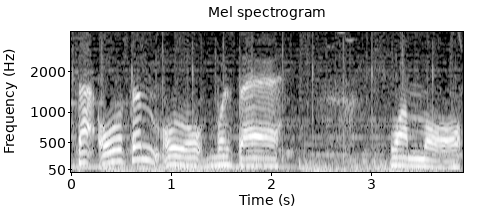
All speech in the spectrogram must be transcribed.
Is that all of them, or was there one more?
